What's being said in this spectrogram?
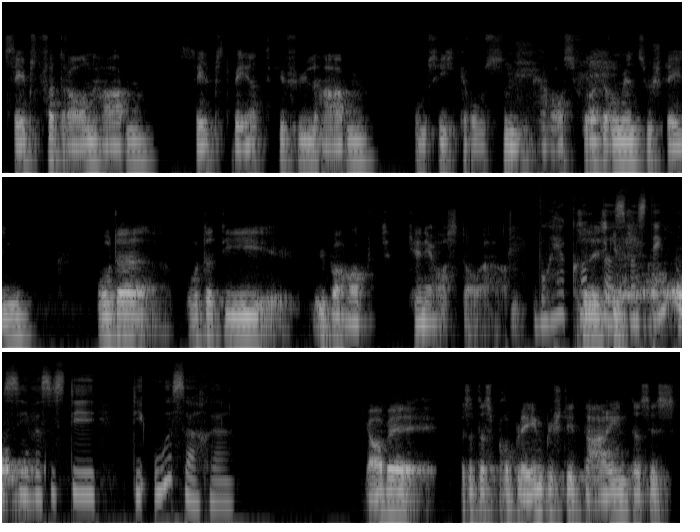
Selbstvertrauen haben, Selbstwertgefühl haben um sich großen Herausforderungen zu stellen oder, oder die überhaupt keine Ausdauer haben. Woher also kommt also, das? Was denken Sie? Was ist die, die Ursache? Ich glaube, also das Problem besteht darin, dass es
